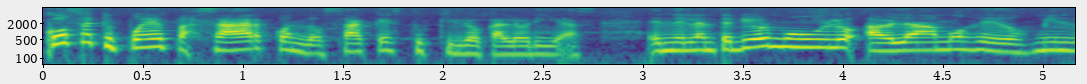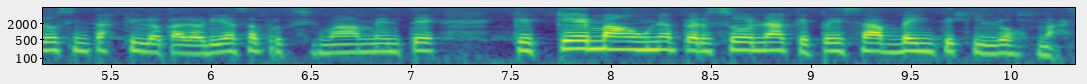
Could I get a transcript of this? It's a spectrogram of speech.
cosa que puede pasar cuando saques tus kilocalorías. En el anterior módulo hablábamos de 2.200 kilocalorías aproximadamente que quema una persona que pesa 20 kilos más,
